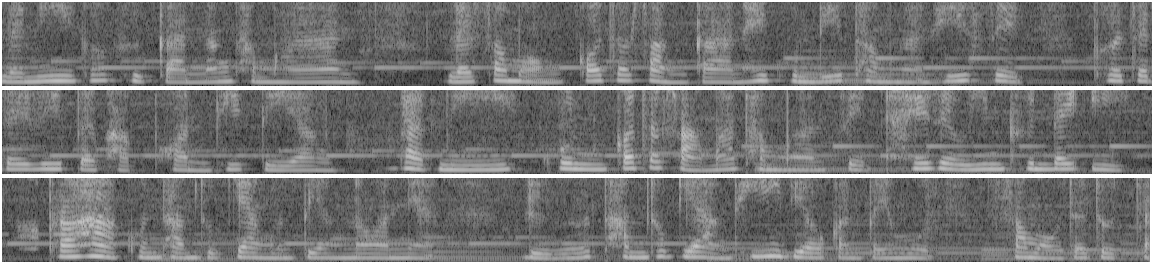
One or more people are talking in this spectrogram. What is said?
และนี่ก็คือการนั่งทำงาน และสมองก็จะสั่งการให้คุณรีบทำงานให้เสร็จ เพื่อจะได้รีบไปพักผ่อนที่เตียง แบบนี้คุณก็จะสามารถทำงานเสร็จให้เร็วยิ่งขึ้นได้อีก เพราะหากคุณทำทุกอย่างบนเตียงนอนเนี่ย หรือทำทุกอย่างที่เดียวกันไปหมด สมองจะจดจ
